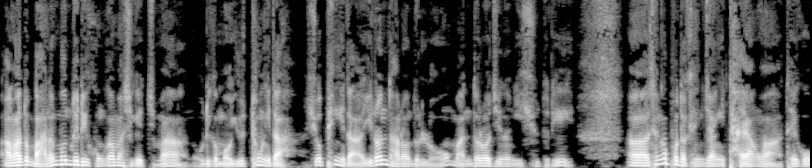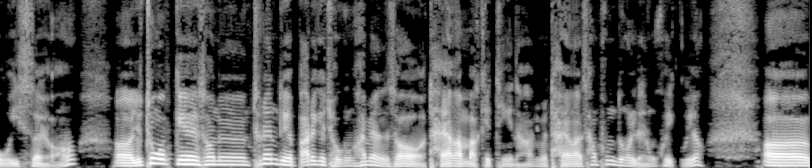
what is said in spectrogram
아마도 많은 분들이 공감하시겠지만 우리가 뭐 유통이다, 쇼핑이다 이런 단어들로 만들어지는 이슈들이 어, 생각보다 굉장히 다양화되고 있어요. 어, 유통업계에서는 트렌드에 빠르게 적응하면서 다양한 마케팅이나 아니면 다양한 상품 등을 내놓고 있고요. 어,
